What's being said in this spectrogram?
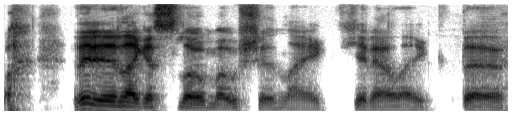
they did like a slow motion, like you know, like the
